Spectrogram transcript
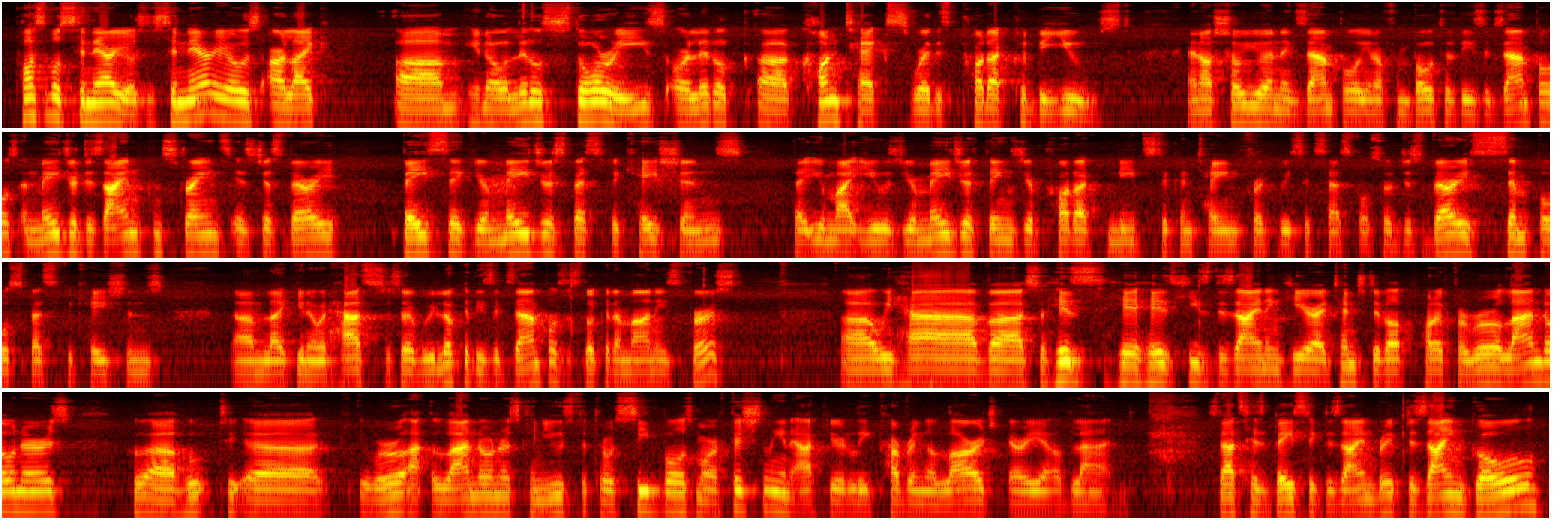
Possible scenarios. The scenarios are like, um, you know, little stories or little uh, contexts where this product could be used. And I'll show you an example, you know, from both of these examples. And major design constraints is just very basic, your major specifications that you might use, your major things your product needs to contain for it to be successful. So just very simple specifications. Um, like, you know, it has to, so if we look at these examples, let's look at Amani's first. Uh, we have, uh, so his, his, he's designing here, I tend to develop a product for rural landowners who, uh, who to, uh, rural landowners can use to throw seed balls more efficiently and accurately covering a large area of land. So that's his basic design brief. Design goal.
